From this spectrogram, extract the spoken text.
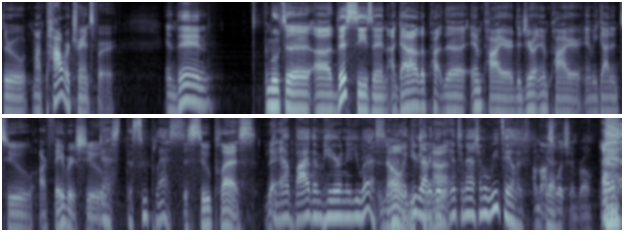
through my power transfer. And then moved to uh, this season. I got out of the the Empire, the Giro Empire, and we got into our favorite shoe, yes, the Suplest. the Suplest. you The- cannot buy them here in the U.S. No, like, you you, got to go to international retailers. I'm not Yeah. switching, bro. Let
